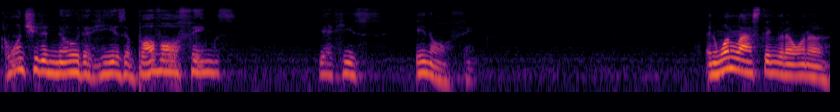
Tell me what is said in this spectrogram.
I want you to know that He is above all things, yet He's in all things. And one last thing that I want to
